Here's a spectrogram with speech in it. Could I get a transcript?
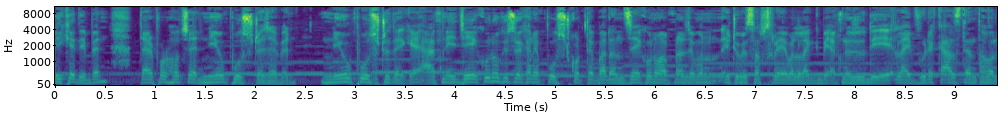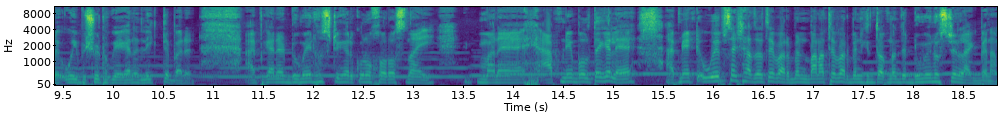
লিখে দেবেন, তারপর হচ্ছে নিউ পোস্টে যাবেন। নিউ পোস্ট থেকে আপনি যে কোনো কিছু এখানে পোস্ট করতে পারেন যে কোনো আপনার যেমন ইউটিউবে সাবস্ক্রাইবার লাগবে। আপনি যদি লাইভ ভিডিও কাজ দেন, তাহলে ওই বিষয়টুকু এখানে লিখতে পারেন। এখানে ডোমেন হোস্টিংয়ের কোনো খরচ নাই? মানে আপনি বলতে গেলে, আপনি একটা ওয়েবসাইট সাজাতে পারবেন, বানাতে পারবেন, কিন্তু আপনাদের ডোমেন হোস্টিং লাগবে না।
